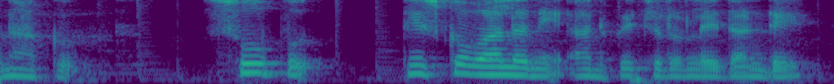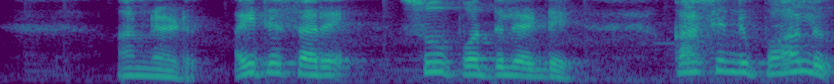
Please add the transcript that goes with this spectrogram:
నాకు సూప్ తీసుకోవాలని అనిపించడం లేదండి అన్నాడు. అయితే సరే సూప్ వద్దులేండి కాసిన్ని పాలు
